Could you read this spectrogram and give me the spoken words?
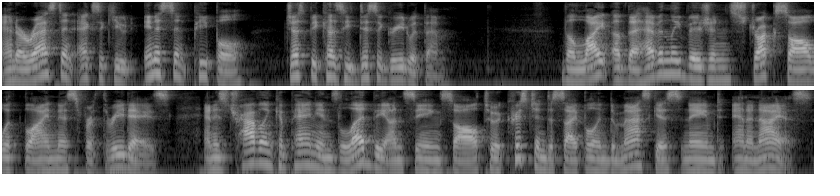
and arrest and execute innocent people just because he disagreed with them. The light of the heavenly vision struck Saul with blindness for three days, and his traveling companions led the unseeing Saul to a Christian disciple in Damascus named Ananias.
